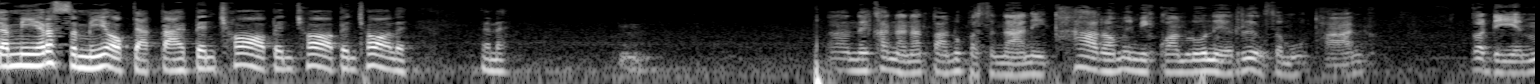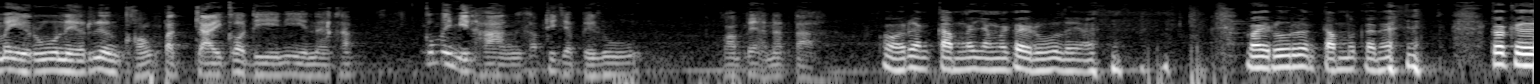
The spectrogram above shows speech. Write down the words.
จะมีรัศมีออกจากกายเป็นช่อเป็นช่อเป็นช่อเลยเนี่ยนะ ในขั้นอนัตตานุปัสสนานี้ถ้าเราไม่มีความรู้ในเรื่องสมุทฐาน ก็ดีไม่รู้ในเรื่องของปัจจัยก็ดีนี่นะครับ ก็ไม่มีทางครับที่จะไปรู้ความเป็นอนัตตาอ๋อเรื่องกรรมก็ยังไม่ค่อยรู้เลยไม่รู้เรื่องกรรมมือนกันนะ ก็คือ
